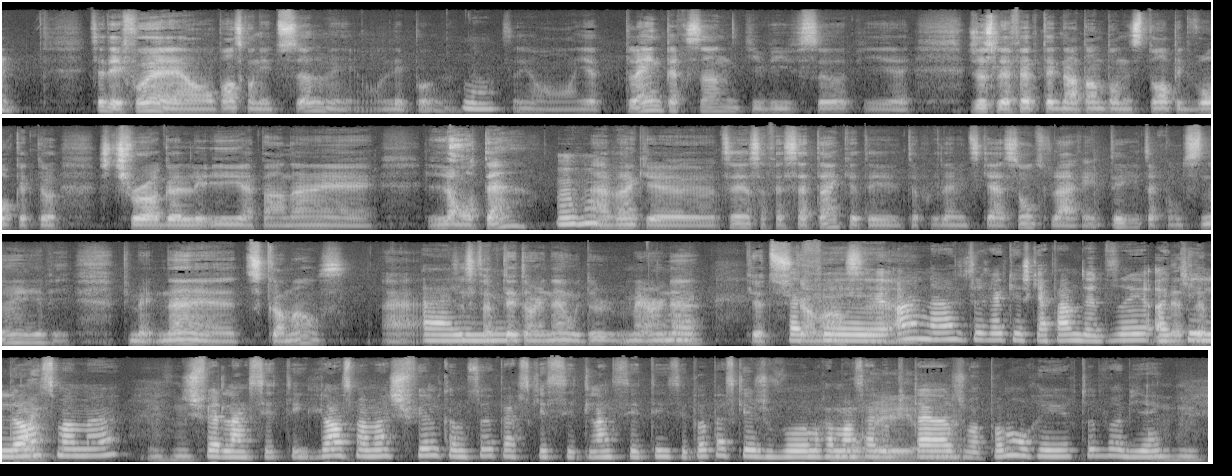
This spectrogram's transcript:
Tu sais, des fois, euh, on pense qu'on est tout seul, mais on l'est pas. Non. Tu sais, on- Il y a plein de personnes qui vivent ça, puis euh, juste le fait peut-être d'entendre ton histoire, puis de voir que tu as strugglé pendant euh, longtemps, Mhm. avant que, tu sais, ça fait sept ans que tu as pris de la médication, tu l'as arrêté, tu as continué, puis, puis maintenant, euh, tu commences à... Sais, ça fait peut-être un an ou deux, mais un Ouais. an que tu Ça commences fait à... un an, je dirais, que je suis capable de dire, Mettre OK, là, point. en ce moment, Mhm. je fais de l'anxiété. Là, en ce moment, je file comme ça parce que c'est de l'anxiété. C'est pas parce que je vais me ramasser à l'hôpital, ouais. je vais pas mourir, tout va bien. Mhm.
